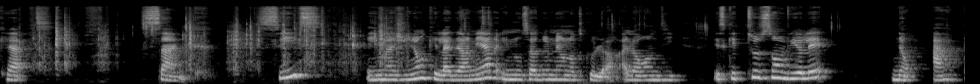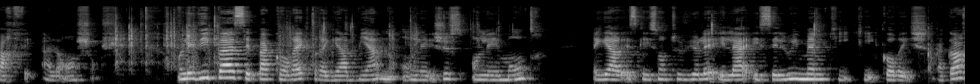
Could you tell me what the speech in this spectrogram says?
4, 5, 6. Et imaginons que la dernière, il nous a donné une autre couleur. Alors on dit, est-ce que tous sont violets? Non. Ah, parfait. Alors on change. On les dit pas, c'est pas correct. Regarde bien. On les juste, on les montre. Regarde, est-ce qu'ils sont tous violets? Et là, et c'est lui-même qui, corrige. D'accord?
